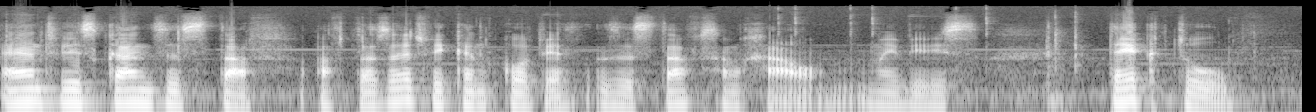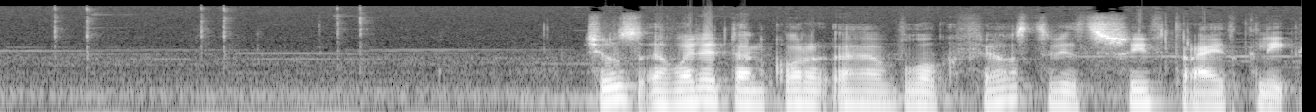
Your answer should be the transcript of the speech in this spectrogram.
and we scan this stuff. After that we can copy the stuff somehow, maybe with tech tool. Choose a valid anchor uh, block first with shift right click.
